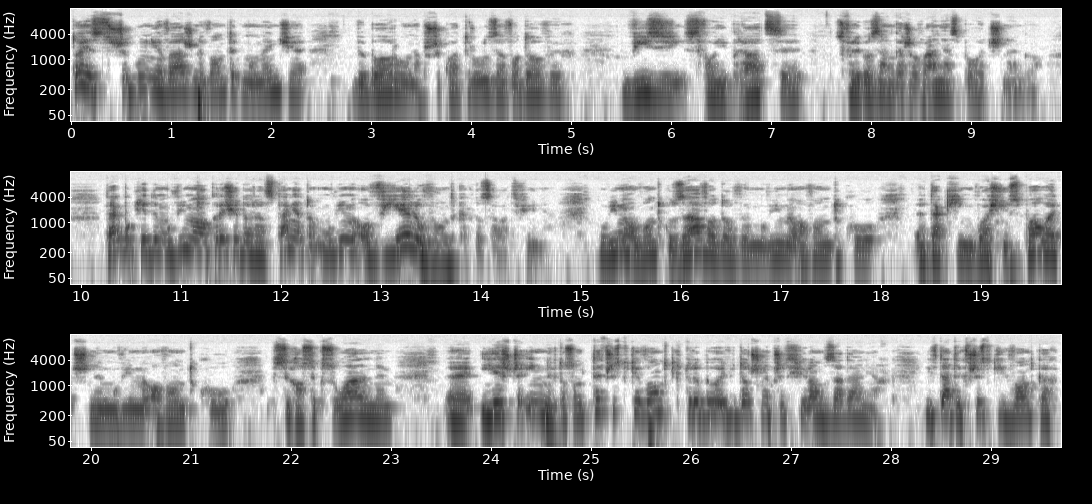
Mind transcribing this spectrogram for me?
To jest szczególnie ważny wątek w momencie wyboru na przykład ról zawodowych, wizji swojej pracy, swojego zaangażowania społecznego. Tak, bo kiedy mówimy o okresie dorastania, to mówimy o wielu wątkach do załatwienia. Mówimy o wątku zawodowym, mówimy o wątku e, takim właśnie społecznym, mówimy o wątku psychoseksualnym e, i jeszcze innych. To są te wszystkie wątki, które były widoczne przed chwilą w zadaniach. I w tych wszystkich wątkach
